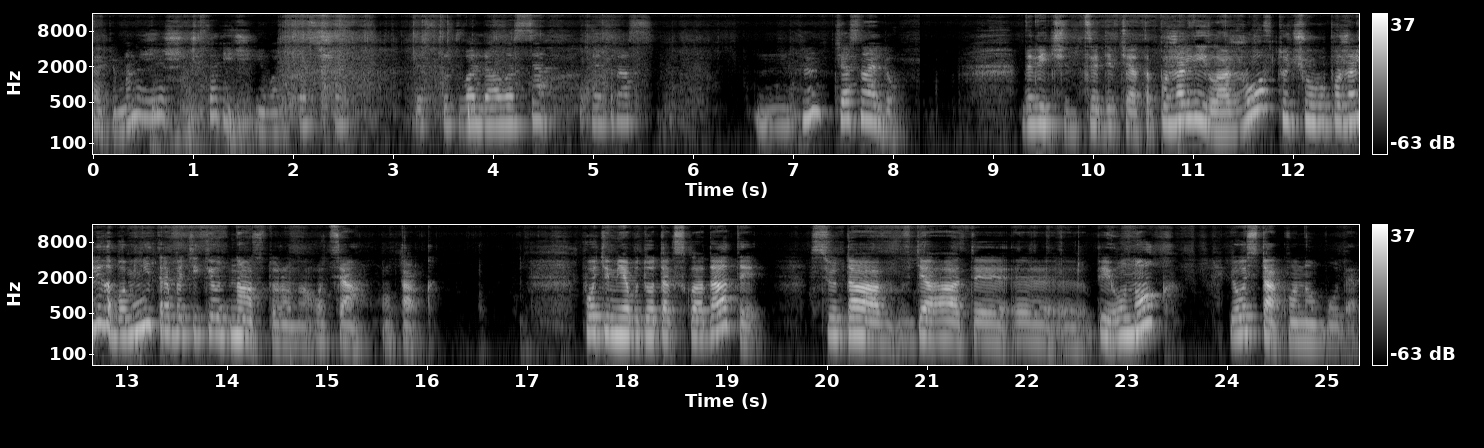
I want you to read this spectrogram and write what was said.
Кстати, у мене ж є ж коричнева, якась ще десь тут валялася якраз. Угу. Зараз знайду. Дивіться, дівчата, пожаліла жовту, чого пожаліла, бо мені треба тільки одна сторона, оця, отак. Потім я буду так складати, сюди вдягати е, пігунок, і ось так воно буде.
